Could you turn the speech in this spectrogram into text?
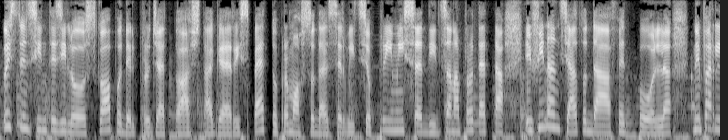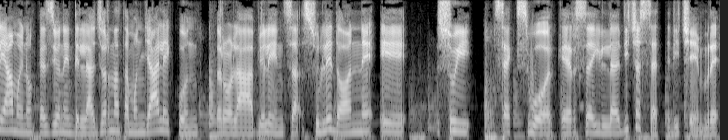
Questo in sintesi lo scopo del progetto hashtag rispetto promosso dal servizio Primis di Zona Protetta e finanziato da FedPol. Ne parliamo in occasione della giornata mondiale contro la violenza sulle donne e sui sex workers il 17 dicembre.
